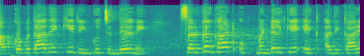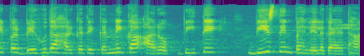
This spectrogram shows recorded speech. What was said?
आपको बता दें कि रिंकू चंदेल ने सरकाघाट उपमंडल के एक अधिकारी पर बेहुदा हरकतें करने का आरोप बीते 20 दिन पहले लगाया था।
